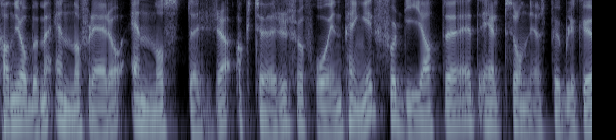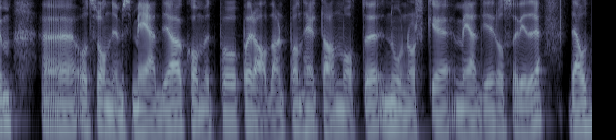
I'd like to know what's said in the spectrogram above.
kan jobbe med enda flere og enda større aktører for å få inn penger, fordi at eh, et helt Trondheims-publikum eh, og Trondheims-media har kommet på, på, radaren på en helt annen måte, nordnorske medier osv. Det er jo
